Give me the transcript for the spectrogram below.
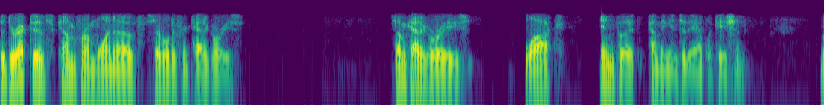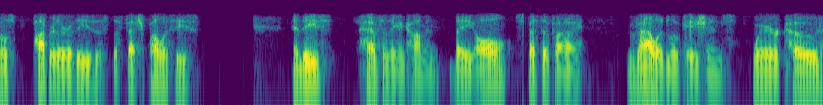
The directives come from one of several different categories. Some categories block input coming into the application. The most popular of these is the fetch policies. And these have something in common. They all specify valid locations where code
